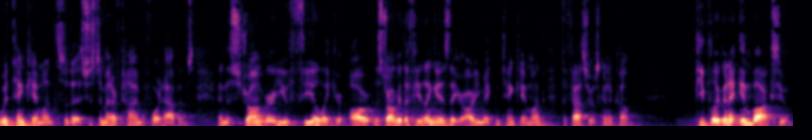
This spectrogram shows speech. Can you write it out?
with 10K a month so that it's just a matter of time before it happens. And the stronger you feel like you're, al- the stronger the feeling is that you're already making 10K a month, the faster it's going to come. People are going to inbox you.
